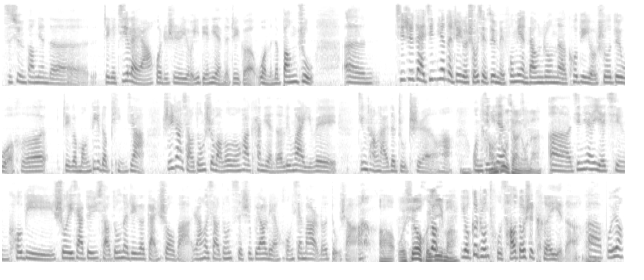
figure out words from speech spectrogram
资讯方面的这个积累啊，或者是有一点点的这个我们的帮助。嗯、其实，在今天的这个手写最美封面当中呢科比有说对我和这个蒙蒂的评价。实际上，小东是网络文化看点的另外一位经常来的主持人哈。我们酱油男。呃，今天也请 Kobe 说一下对于小东的这个感受吧。然后小东此时不要脸红，先把耳朵堵上啊。啊，我需要回避吗？有有各种吐槽都是可以的。啊，不用。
